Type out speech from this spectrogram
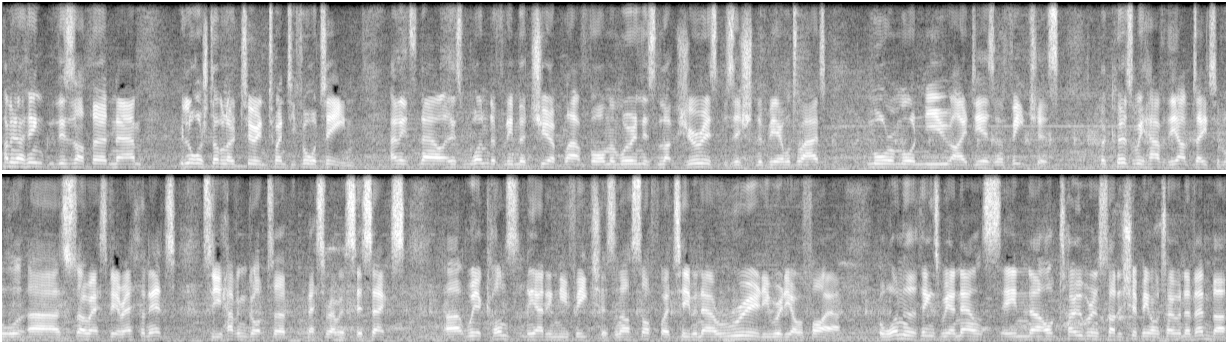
I mean, I think this is our third NAMM. We launched 002 in 2014, and it's now this wonderfully mature platform, and we're in this luxurious position of being able to add more and more new ideas and features. Because we have the updatable uh, OS via Ethernet, so you haven't got to mess around with SysEx, uh, we're constantly adding new features, and our software team are now really, really on fire. But one of the things we announced in uh, October and started shipping October, November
